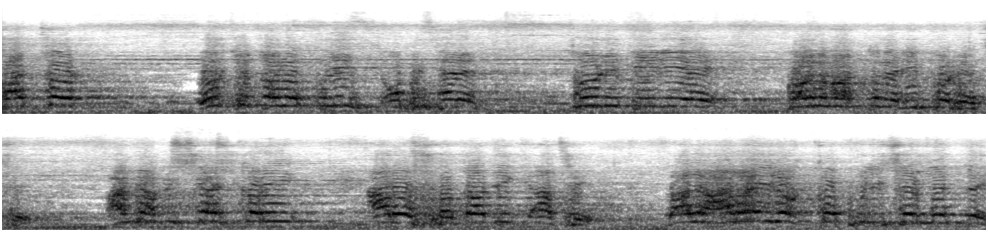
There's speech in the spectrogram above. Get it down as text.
সাতজন ঊর্ধ্বতন পুলিশ অফিসারের দুর্নীতি নিয়ে গণমাধ্যমে রিপোর্ট হয়েছে। আমরা বিশ্বাস করি আরও শতাধিক আছে। তাহলে আড়াই লক্ষ পুলিশের মধ্যে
